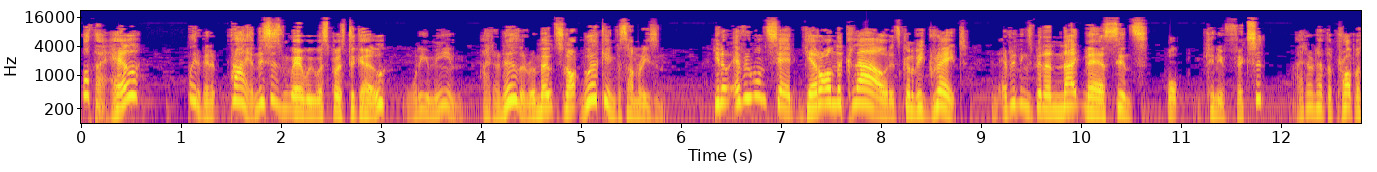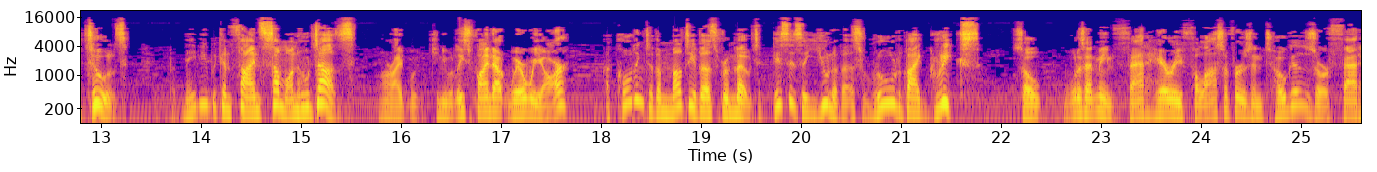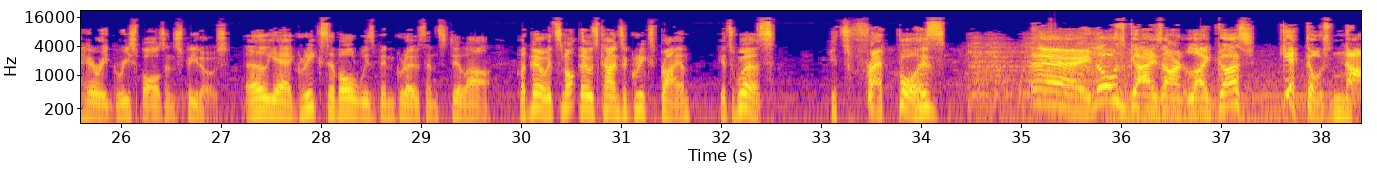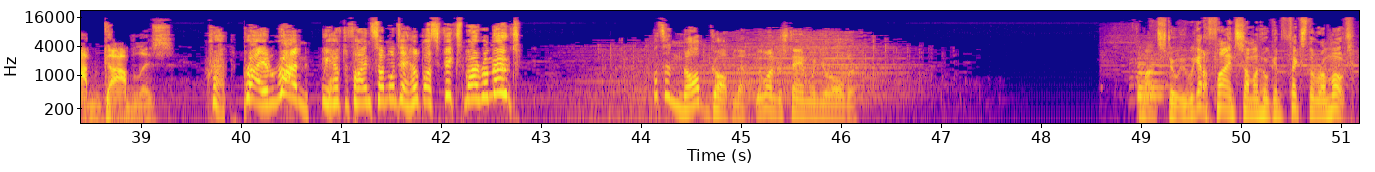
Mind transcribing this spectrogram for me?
What the hell? Wait a minute, Brian, this isn't where we were supposed to go. What do you mean? I don't know, the remote's not working for some reason. You know, everyone said, get on the cloud, it's gonna be great. And everything's been a nightmare since. Well, can you fix it? I don't have the proper tools. But maybe we can find someone who does. All right, well, can you at least find out where we are? According to the multiverse remote, this is a universe ruled by Greeks. So, what does that mean? Fat, hairy philosophers in togas or fat, hairy greaseballs in Speedos? Oh yeah, Greeks have always been gross and still are. But no, it's not those kinds of Greeks, Brian. It's worse. It's frat boys. Hey, those guys aren't like us. Get those knob gobblers. Crap, Brian, run! We have to find someone to help us fix my remote! What's a knob gobbler? You'll understand when you're older. Come on, Stewie, we gotta find someone who can fix the remote.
